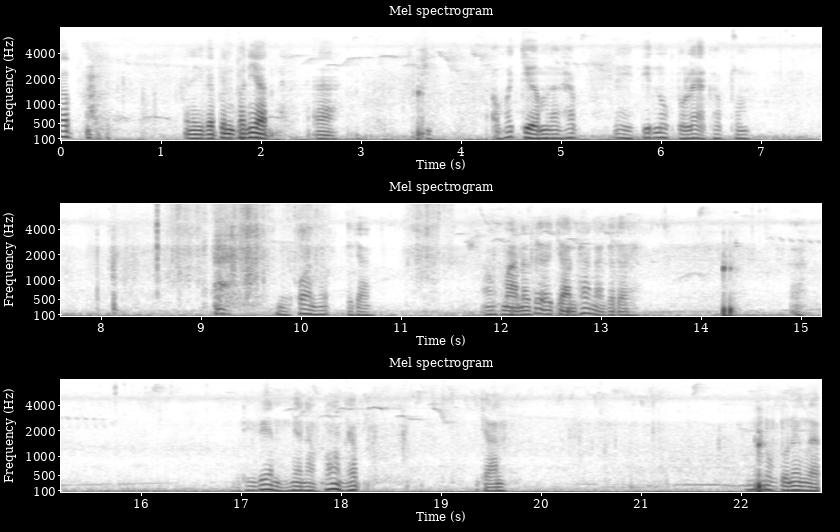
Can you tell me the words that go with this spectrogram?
ครับ อันนี้ก็เป็นพะเนียดอ่าเอามาเจิมแล้วครับนี่ติดนกตัวแรกครับผมนี่ก้อนครับอาจารย์เอามาแล้วได้ออาจารย์ท่านไหนก็ได้อะที่เว้นแม่น้ำพ้องครับ อาจารย์นี่นกตัวหนึงแหละ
